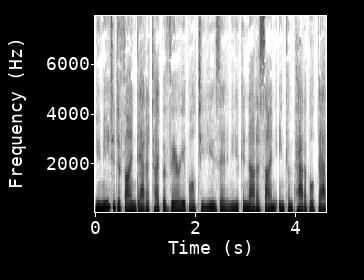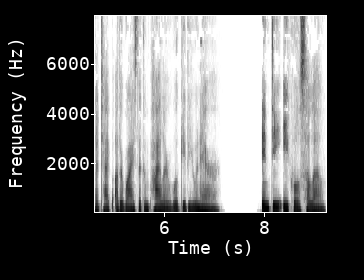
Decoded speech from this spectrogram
you need to define data type of variable to use it and you cannot assign incompatible data type otherwise the compiler will give you an error. int d equals hello.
